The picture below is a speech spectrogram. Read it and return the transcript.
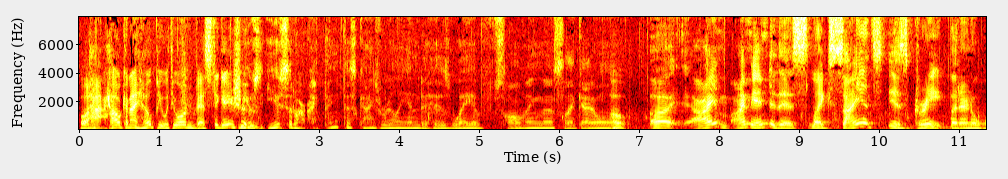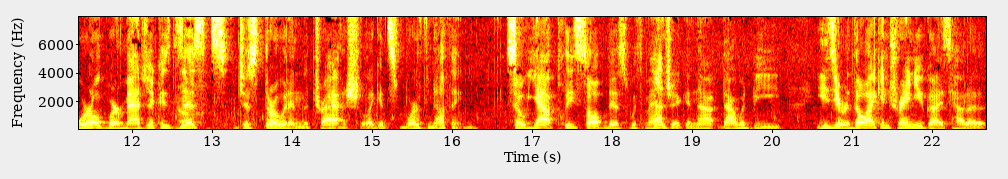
or how, how can I help you with your investigation? Us- Usidore, I think this guy's really into his way of solving this. Like, I don't. oh, Uh, I'm I'm into this. Like science is great, but in a world where magic exists, just throw it in the trash. Like it's worth nothing. So yeah, please solve this with magic, and that that would be easier. Though I can train you guys how to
